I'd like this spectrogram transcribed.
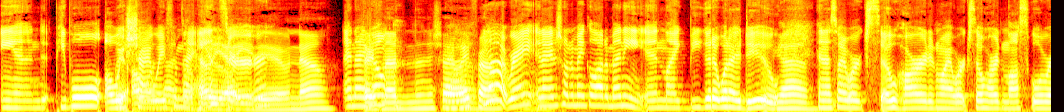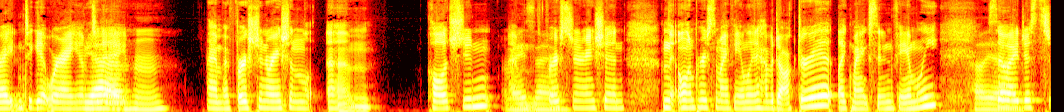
And people always shy away from that answer. Yeah. No. And I There's don't. nothing to shy yeah. away from. Yeah, right. And I just want to make a lot of money and like be good at what I do. Yeah. And that's why I work so hard and why I work so hard in law school, right? And to get where I am yeah. today. Mm-hmm. I'm a first generation um, college student. Amazing. I'm first generation. I'm the only person in my family to have a doctorate, like my extended family. Yeah. So I just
